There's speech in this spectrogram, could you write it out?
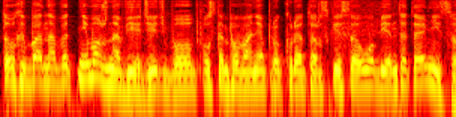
to chyba nawet nie można wiedzieć, bo postępowania prokuratorskie są objęte tajemnicą.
